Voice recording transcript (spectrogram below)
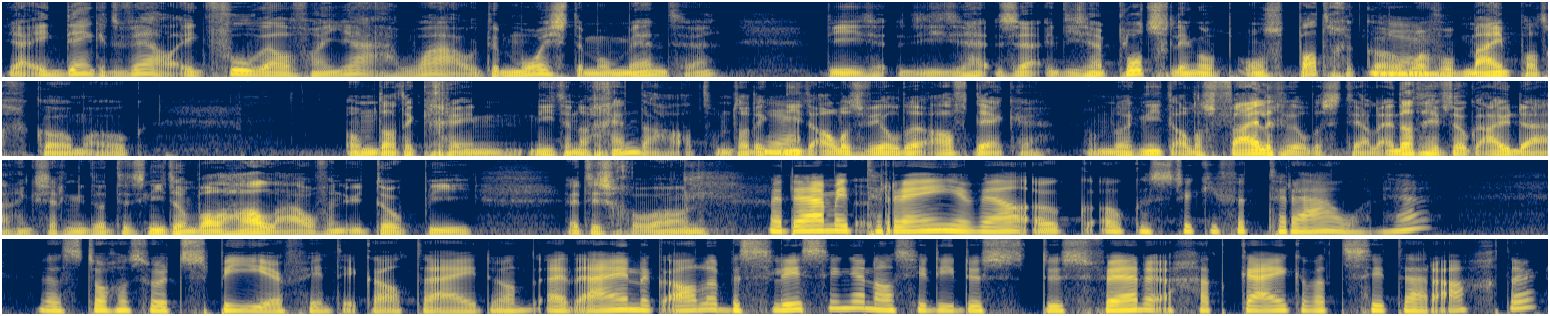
Ja, ik denk het wel. Ik voel wel van ja, wauw, de mooiste momenten, die, die, die zijn plotseling op ons pad gekomen, of op mijn pad gekomen ook omdat ik geen, niet een agenda had. Omdat ik niet alles wilde afdekken. Omdat ik niet alles veilig wilde stellen. En dat heeft ook uitdaging. Ik zeg niet dat het is niet een walhalla of een utopie. Het is gewoon... Maar daarmee train je wel ook, ook een stukje vertrouwen, hè? Dat is toch een soort spier, vind ik altijd. Want uiteindelijk alle beslissingen, als je die dus, dus verder gaat kijken, wat zit daarachter,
